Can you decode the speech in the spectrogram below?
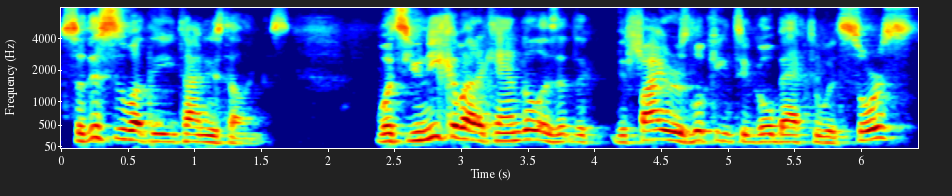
So this is what the Tanya is telling us. What's unique about a candle is that the, the fire is looking to go back to its source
